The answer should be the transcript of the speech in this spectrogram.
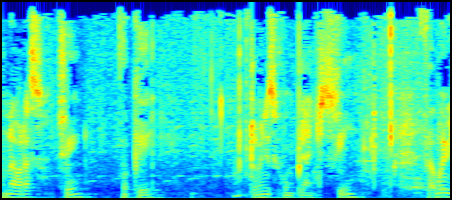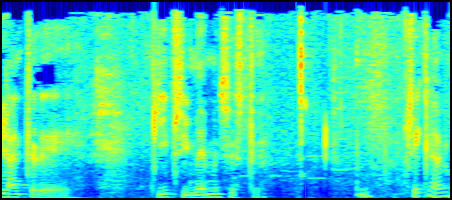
un abrazo. Sí, ok, También es su cumpleaños. sí. Fabricante de kits y memes, este. Sí, claro.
